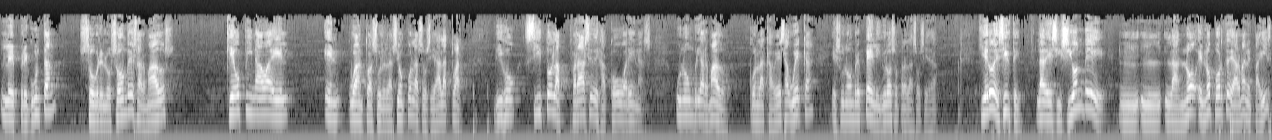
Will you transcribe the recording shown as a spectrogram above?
Le preguntan sobre los hombres armados, qué opinaba él en cuanto a su relación con la sociedad actual. Dijo, cito la frase de Jacobo Arenas, un hombre armado con la cabeza hueca es un hombre peligroso para la sociedad. Quiero decirte, la decisión de la no, el no porte de arma en el país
